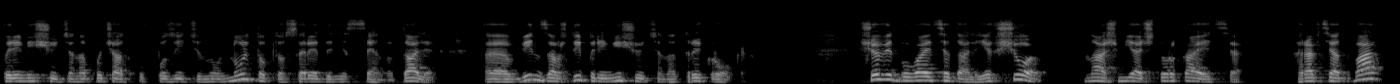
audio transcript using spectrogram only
переміщується на початку в позицію 0,0, тобто всередині сцену. Далі е, він завжди переміщується на 3 кроки. Що відбувається далі? Якщо наш м'яч торкається гравця 2,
